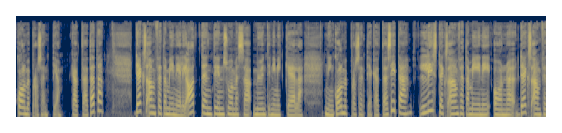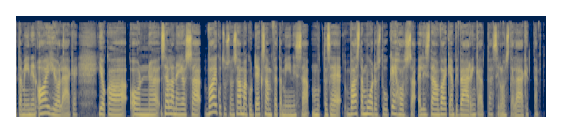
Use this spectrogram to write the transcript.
kolme prosenttia käyttää tätä. Dexamfetamiini eli Attentin Suomessa myyntinimikkeellä, niin kolme prosenttia käyttää sitä. Lisdexamfetamiini on dexamfetamiinin aihiolääke, joka on sellainen, jossa vaikutus on sama kuin dexamfetamiinissa, mutta se vasta muodostuu kehossa, eli sitä on vaikeampi väärinkäyttää silloin sitä lääkettä.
